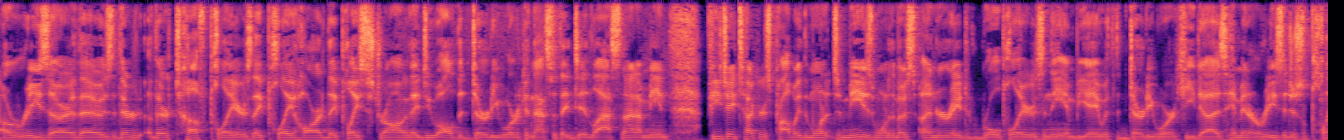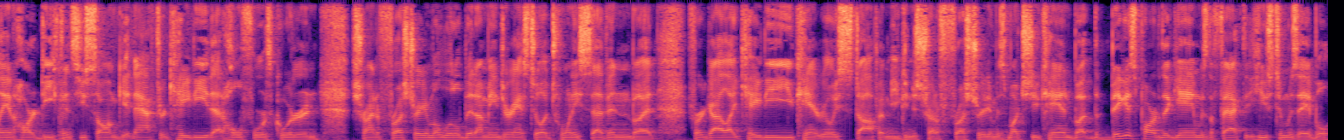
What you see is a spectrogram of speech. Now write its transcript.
Ariza are those they're they're tough players. They play hard, they play strong, they do all the dirty work, and that's what they did last night. I mean, PJ Tucker is probably the one to me is one of the most underrated role players in the NBA with the dirty work he does. Him and Ariza just playing hard defense. You saw him getting after KD that whole fourth quarter and trying to frustrate him a little bit. I mean, Durant still had 27, but for a guy like KD, you can't really stop him. You can just try to frustrate him as much as you can. But the biggest part of the game was the fact that Houston was able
